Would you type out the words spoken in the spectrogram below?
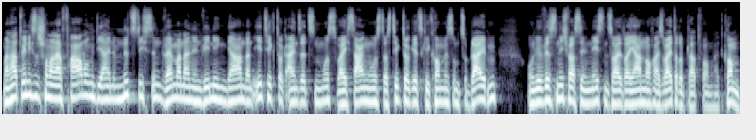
man hat wenigstens schon mal Erfahrungen, die einem nützlich sind, wenn man dann in wenigen Jahren dann eh TikTok einsetzen muss, weil ich sagen muss, dass TikTok jetzt gekommen ist, um zu bleiben und wir wissen nicht, was in den nächsten zwei, drei Jahren noch als weitere Plattformen halt kommen.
